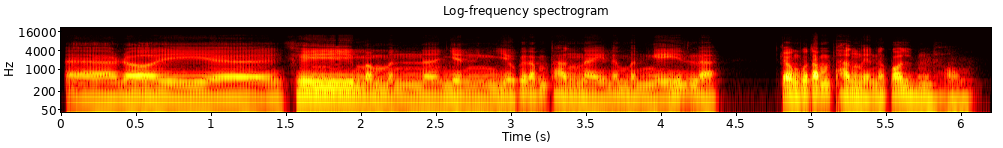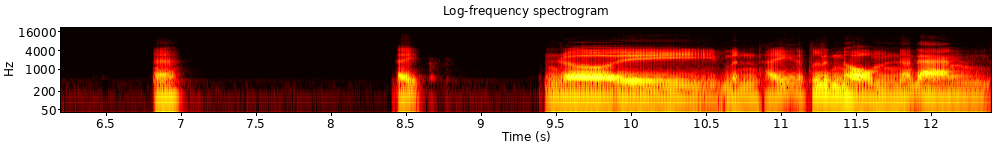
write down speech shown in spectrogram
À, rồi uh, khi mà mình à, nhìn vô cái tấm thân này nó mình nghĩ là trong cái tấm thân này nó có linh hồn. À, đấy rồi mình thấy là cái linh hồn nó đang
